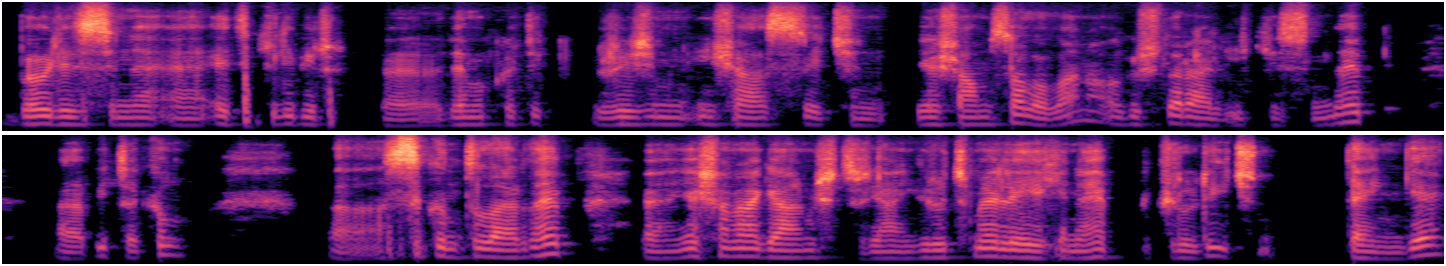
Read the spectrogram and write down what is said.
böylesine e, etkili bir e, demokratik rejimin inşası için yaşamsal olan o güçler hali ilkesinde hep e, bir takım e, sıkıntılarda hep e, yaşana gelmiştir. Yani yürütme lehine hep büküldüğü için denge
